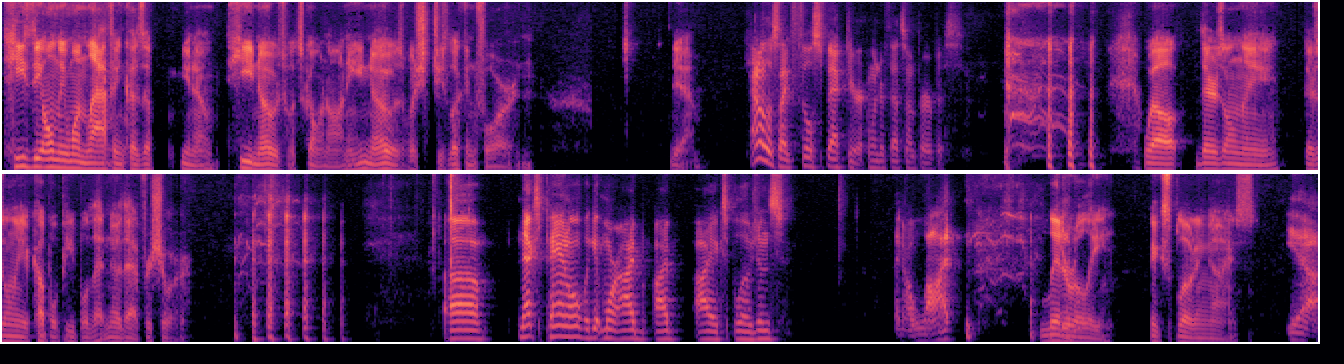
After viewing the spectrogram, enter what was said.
he's the only one laughing because of you know he knows what's going on. He knows what she's looking for and yeah. Kind of looks like Phil Spector. I wonder if that's on purpose. well, there's only there's only a couple people that know that for sure. uh, next panel, we get more eye eye, eye explosions. Like a lot. Literally exploding eyes. Yeah.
